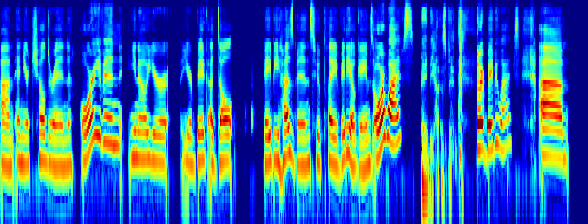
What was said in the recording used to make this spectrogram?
um, and your children, or even you know your your big adult baby husbands who play video games, or wives, Baby husbands. or baby wives. Um,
